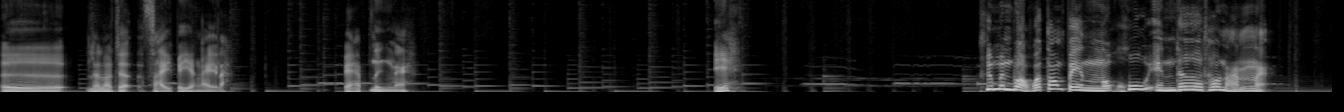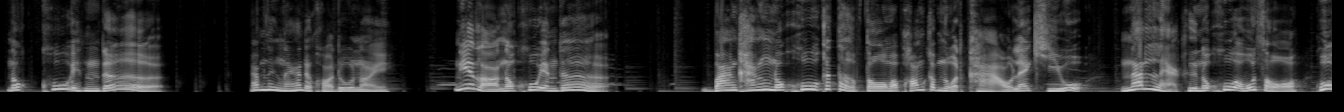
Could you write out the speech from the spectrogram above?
เออ แล้วเราจะใส่ไปยังไงล่ะ แป๊บหนึ่งนะ เอ๊ะ คือมันบอกว่าต้องเป็นนกคู่เอนเดอร์เท่านั้นน่ะ นกคู่เอนเดอร์ แป๊บหนึ่งนะ เดี๋ยวขอดูหน่อย เนี่ยเหรอนกคู่เอนเดอร์ บางครั้งนกคู่ก็เติบโตมาพร้อมกับหนวดขาวและคิ้วนั่นแหละคือนกคู่อาวุโส พวก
